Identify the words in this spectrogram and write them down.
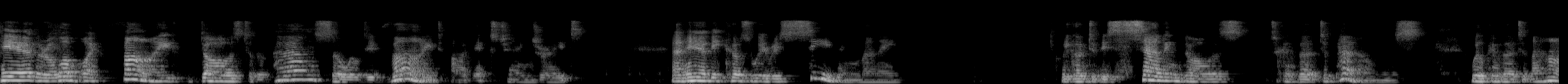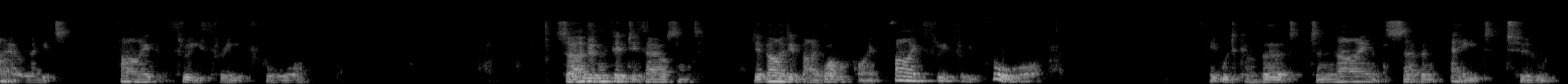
Here there are 1.5 dollars to the pound, so we'll divide by the exchange rate. And here, because we're receiving money, we're going to be selling dollars to convert to pounds. We'll convert at the higher rate, 5334. So 150,000 divided by 1.5334, it would convert to 9782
